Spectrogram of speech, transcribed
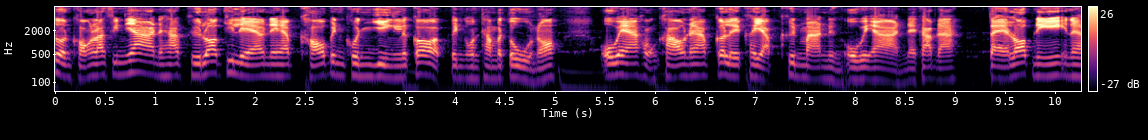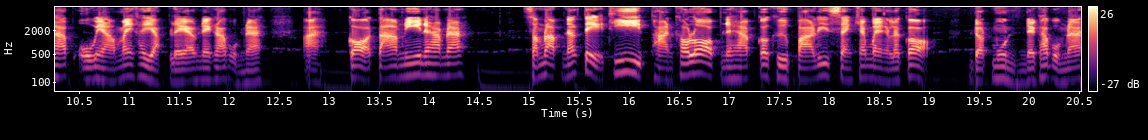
ส่วนของลาฟินยานะครับคือรอบที่แล้วนะครับเขาเป็นคนยิงแล้วก็เป็นคนทำประตูเนาะ OVR ของเขานะครับก็เลยขยับขึ้นมา 1 OVR นะครับนะแต่รอบนี้นะครับ OVR ไม่ขยับแล้วนะครับผมนะอะก็ตามนี้นะครับนะสำหรับนักเตะที่ผ่านเข้ารอบนะครับ ก็คือปารีสแซงต์แชร์แมงแล้วก็ดอทมุนนะครับผมนะ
